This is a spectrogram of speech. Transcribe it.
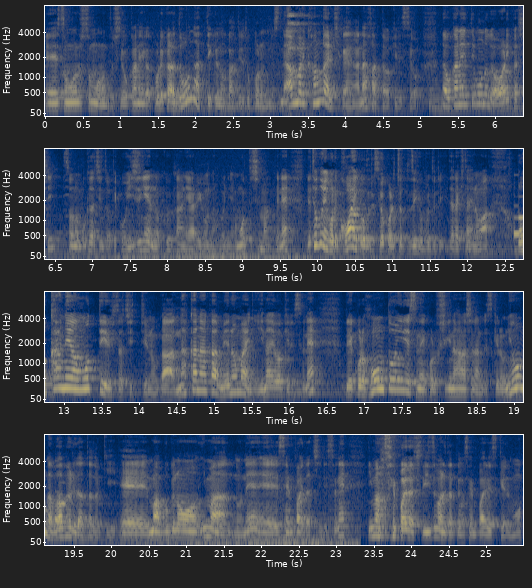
えー、そもそものとしてお金がこれからどうなっていくのかっていうところもですねあんまり考える機会がなかったわけですよ。お金っていうものがわりかしその僕たちにとってこう異次元の空間にあるようなふうに思ってしまってね。で特にこれ怖いことですよ。これちょっとぜひ覚えていただきたいのはお金金を持っている人たちっていうのがなかなか目の前にいないわけですよね。でこれ本当にですねこれ不思議な話なんですけど日本がバブルだった時、えー、まあ、僕の今のね、えー、先輩たちですよね。今の先輩たちっていつまでたっても先輩ですけれども、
